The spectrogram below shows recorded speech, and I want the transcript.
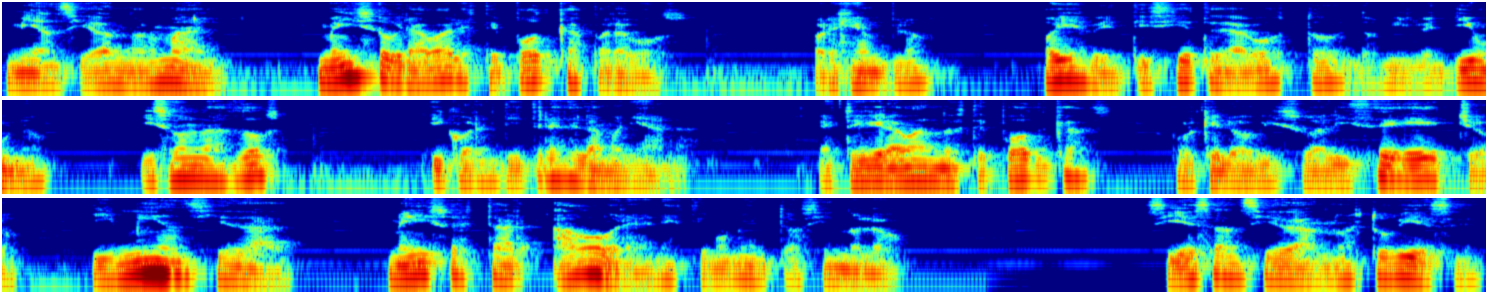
Mi ansiedad normal me hizo grabar este podcast para vos. Por ejemplo, hoy es 27 de agosto del 2021 y son las 2 y 43 de la mañana. Estoy grabando este podcast porque lo visualicé hecho y mi ansiedad me hizo estar ahora en este momento haciéndolo. Si esa ansiedad no estuviese,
